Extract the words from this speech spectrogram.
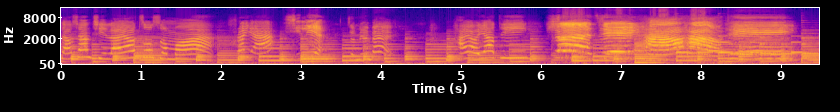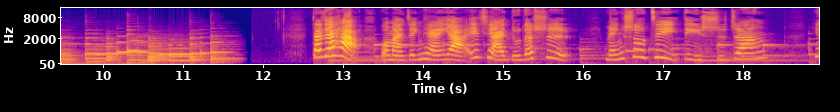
早上起来要做什么啊？刷牙、洗脸、整棉被，还有要听《圣经》，好好听。大家好，我们今天要一起来读的是《名数记》第十章。耶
